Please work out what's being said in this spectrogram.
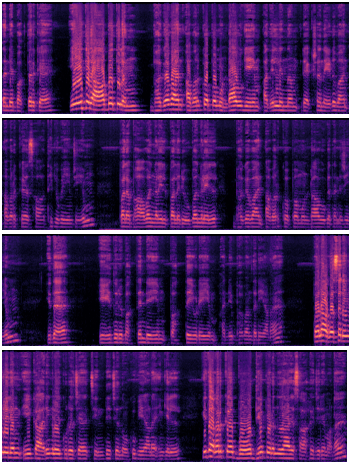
തന്റെ ഭക്തർക്ക് ഏതൊരാപത്തിലും ഭഗവാൻ അവർക്കൊപ്പം ഉണ്ടാവുകയും അതിൽ നിന്നും രക്ഷ നേടുവാൻ അവർക്ക് സാധിക്കുകയും ചെയ്യും. പല ഭാവങ്ങളിൽ പല രൂപങ്ങളിൽ ഭഗവാൻ അവർക്കൊപ്പം ഉണ്ടാവുക തന്നെ ചെയ്യും. ഇത് ഏതൊരു ഭക്തന്റെയും ഭക്തയുടെയും അനുഭവം തന്നെയാണ്. പല അവസരങ്ങളിലും ഈ കാര്യങ്ങളെക്കുറിച്ച് ചിന്തിച്ച് നോക്കുകയാണ് എങ്കിൽ ഇത് അവർക്ക് ബോധ്യപ്പെടുന്നതായ സാഹചര്യമാണ്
